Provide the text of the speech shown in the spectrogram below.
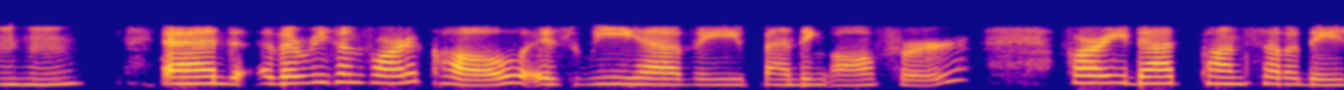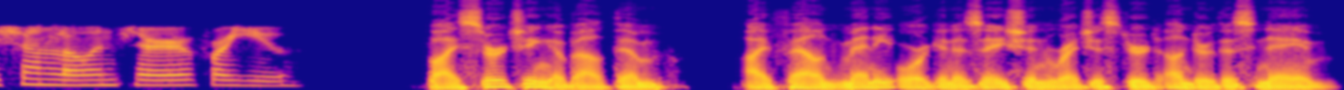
Mm-hmm. And the reason for the call is we have a pending offer for a debt consolidation loan, sir, for you. By searching about them, I found many organization registered under this name.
